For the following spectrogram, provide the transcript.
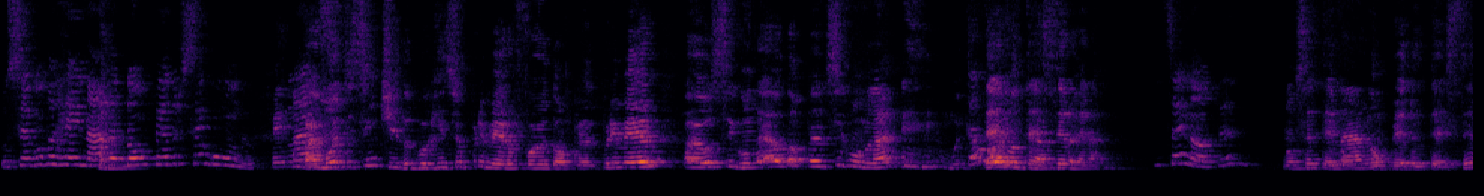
O segundo reinado é Dom Pedro II. Mas... Faz muito sentido, porque se o primeiro foi o Dom Pedro I, o segundo é o Dom Pedro II, né? Muita Teve um terceiro reinado? Não sei não, teve. Não você teve não, Dom Pedro III?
